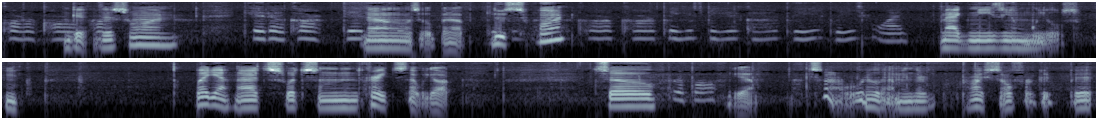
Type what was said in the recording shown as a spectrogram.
car, car, get this one. Get a car. Get now a let's open up this one. Car, car, please be a car, please, please. Why? Magnesium wheels. Hmm. But yeah, that's what's in the crates that we got. So, yeah. It's not really, I mean, they're probably sell for a good bit.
